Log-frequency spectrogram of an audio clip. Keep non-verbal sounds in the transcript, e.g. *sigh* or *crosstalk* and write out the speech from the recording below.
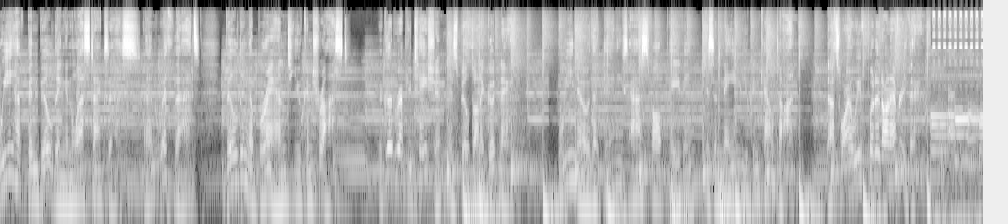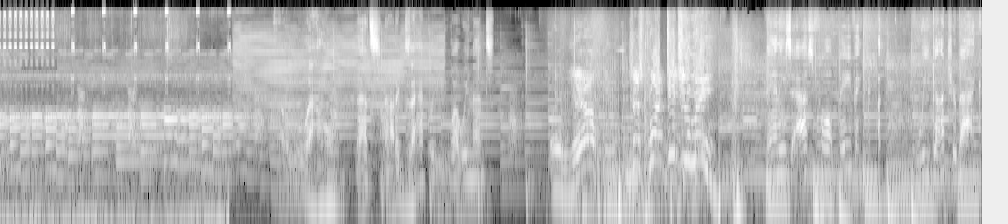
We have been building in West Texas, and with that, building a brand you can trust. A good reputation is built on a good name. We know that Danny's Asphalt Paving is a name you can count on. That's why we've put it on everything. Well, that's not exactly what we meant. Oh, yeah? Just what did you mean? Danny's Asphalt Paving. *laughs* we got your back.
